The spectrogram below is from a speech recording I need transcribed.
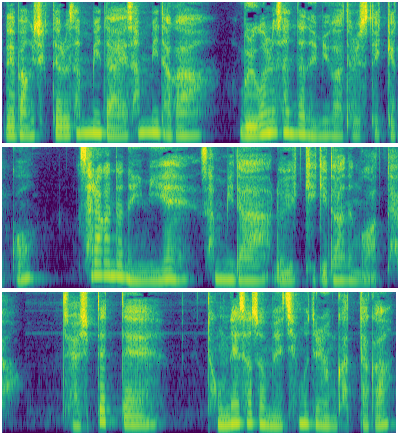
내 방식대로 삽니다의 삽니다가 물건을 산다는 의미가 될 수도 있겠고, 살아간다는 의미의 삽니다로 읽히기도 하는 것 같아요. 제가 10대 때 동네 서점에 친구들이랑 갔다가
